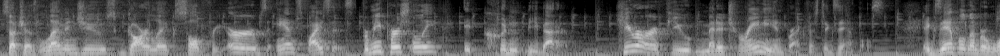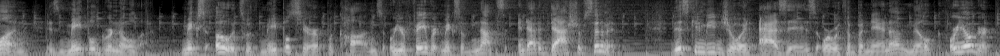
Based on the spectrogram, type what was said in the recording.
such as lemon juice, garlic, salt-free herbs, and spices. For me personally, it couldn't be better. Here are a few Mediterranean breakfast examples. Example number one is maple granola. Mix oats with maple syrup, pecans, or your favorite mix of nuts and add a dash of cinnamon. This can be enjoyed as is or with a banana, milk, or yogurt.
